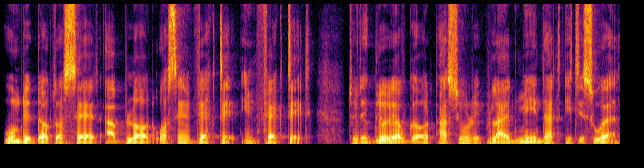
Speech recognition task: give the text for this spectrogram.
whom the doctor said her blood was infected, infected. To the glory of God, as you replied me that it is well.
